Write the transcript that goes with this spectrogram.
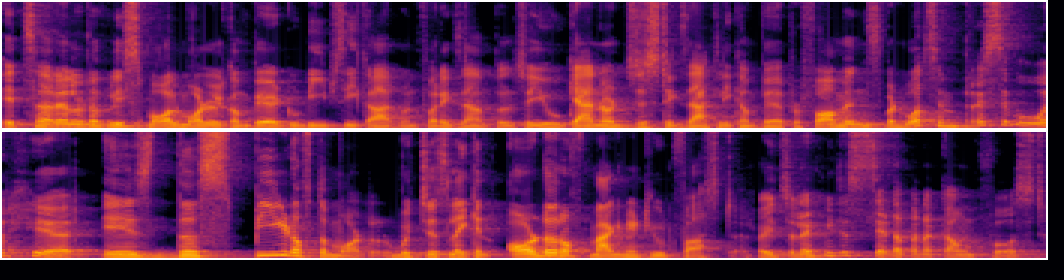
It's a relatively small model compared to deepseek r1 for example. So you cannot just exactly compare performance. But what's impressive over here is the speed of the model which is like an order of magnitude faster right? So let me just set up an account first.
